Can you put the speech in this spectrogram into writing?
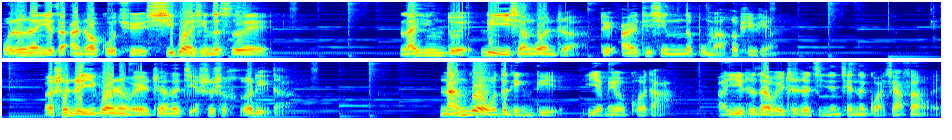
我仍然也在按照过去习惯性的思维来应对利益相关者对 IT 性能的不满和批评，呃，甚至一贯认为这样的解释是合理的，难怪我的领地也没有扩大啊，一直在维持着几年前的管辖范围。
